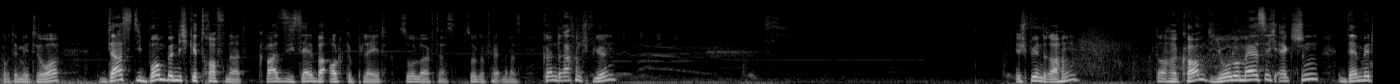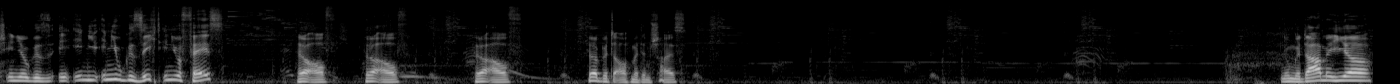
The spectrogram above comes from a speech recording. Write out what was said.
kommt der Meteor, dass die Bombe nicht getroffen hat. Quasi sich selber outgeplayed. So läuft das. So gefällt mir das. Können Drachen spielen. Ich spiele einen Drachen. Drache kommt. YOLO-mäßig. Action. Damage in your, in, in your Gesicht, in your face. Hör auf. Hör auf. Hör auf. Hör bitte auf mit dem Scheiß. Junge Dame hier.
